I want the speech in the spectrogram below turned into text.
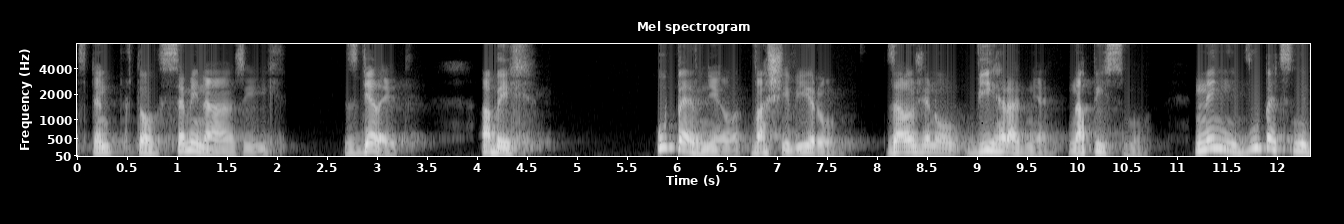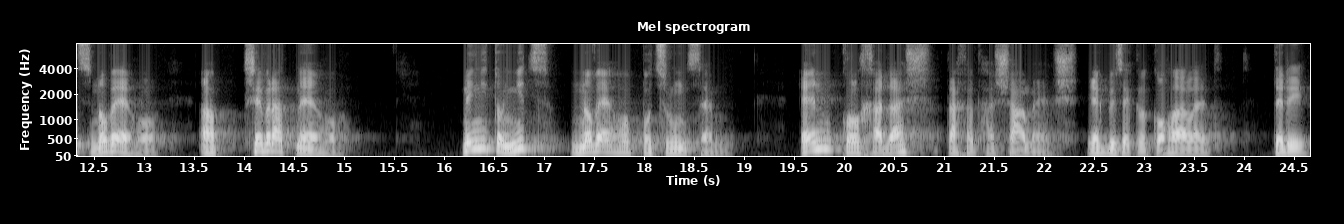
v těchto seminářích sdělit, abych upevnil vaši víru, založenou výhradně na písmu, není vůbec nic nového a převratného. Není to nic nového pod sluncem. En kol chadash tachat hašámeš, jak by řekl Kohelet, tedy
